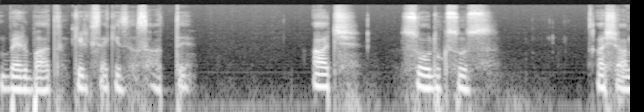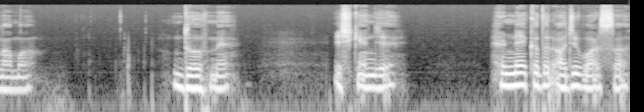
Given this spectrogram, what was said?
berbat 48 saatti. Aç, soluksuz, aşağılama, dövme, işkence, her ne kadar acı varsa,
